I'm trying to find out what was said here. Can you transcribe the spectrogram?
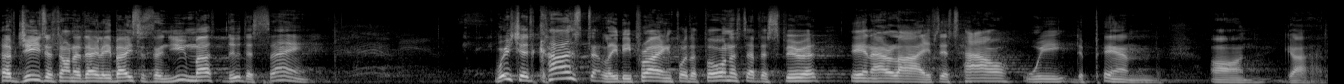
of Jesus on a daily basis, and you must do the same. We should constantly be praying for the fullness of the Spirit in our lives. It's how we depend on God.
